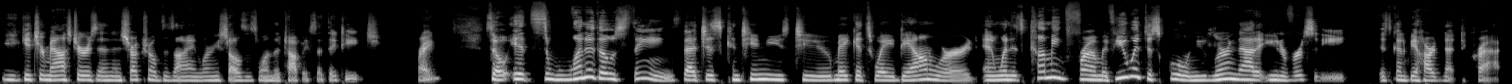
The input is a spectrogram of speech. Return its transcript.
you get your master's in instructional design. Learning styles is one of the topics that they teach, right? So it's one of those things that just continues to make its way downward. And when it's coming from, if you went to school and you learned that at university, it's going to be a hard nut to crack.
